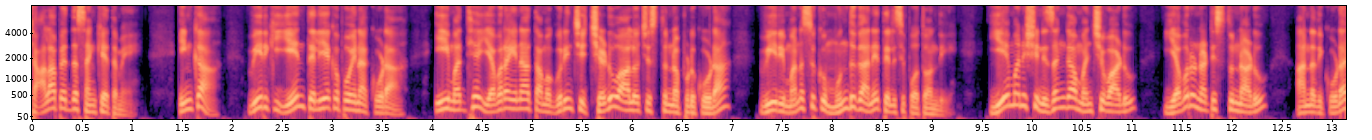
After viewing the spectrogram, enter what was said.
చాలా పెద్ద సంకేతమే. ఇంకా వీరికి ఏం తెలియకపోయినా కూడా ఈ మధ్య ఎవరైనా తమ గురించి చెడు ఆలోచిస్తున్నప్పుడు కూడా వీరి మనసుకు ముందుగానే తెలిసిపోతోంది. ఏ మనిషి నిజంగా మంచివాడు ఎవరు నటిస్తున్నాడు అన్నది కూడా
